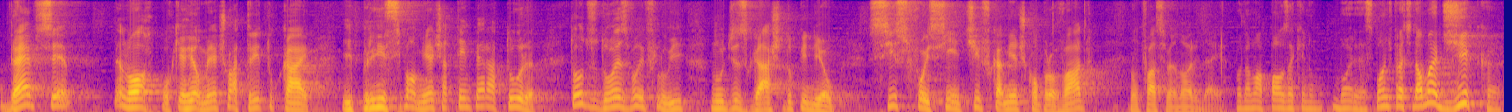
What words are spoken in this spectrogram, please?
Deve ser menor, porque realmente o atrito cai. e principalmente a temperatura. Todos dois vão influir no desgaste do pneu. Se isso foi cientificamente comprovado, não faço a menor ideia. Vou dar uma pausa aqui no Boris Responde para te dar uma dica,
